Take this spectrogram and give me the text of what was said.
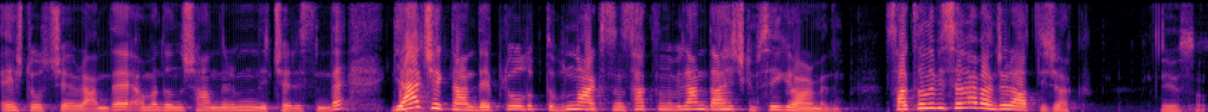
eş dost çevremde ama danışanlarımın içerisinde gerçekten depli olup da bunun arkasına saklanabilen daha hiç kimseyi görmedim. Saklanabilseler bence rahatlayacak. Diyorsun.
